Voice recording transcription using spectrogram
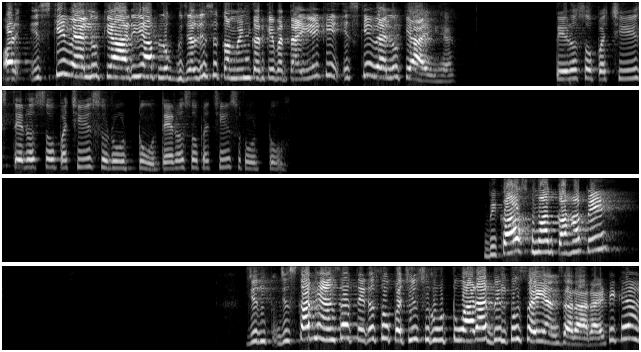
और इसकी वैल्यू क्या आ रही है? आप लोग जल्दी से कमेंट करके बताइए कि इसकी वैल्यू क्या आई है? तेरह सौ पच्चीस, तेरह सौ पच्चीस रूट टू तेरह सौ पच्चीस रूट टू विकास कुमार कहाँ पे? जिन, जिसका भी आंसर तेरह सौ पच्चीस रूट टू आ रहा है, बिल्कुल सही आंसर आ रहा है, ठीक है?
